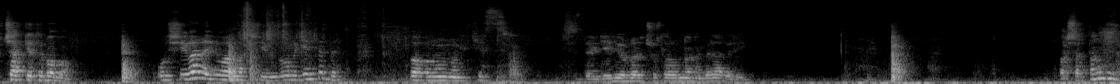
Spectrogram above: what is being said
Bıçak getir babam. O şey var ya yuvarlak şeyimiz onu getir de. Baban onunla bir kes. Siz de geliyorlar çocuklar onlarla beraber yiyin. Başlattan mı yine?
